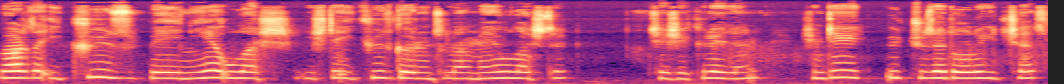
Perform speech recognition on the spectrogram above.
Bu arada 200 beğeniye ulaş. işte 200 görüntülenmeye ulaştık. Teşekkür ederim. Şimdi 300'e doğru gideceğiz.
